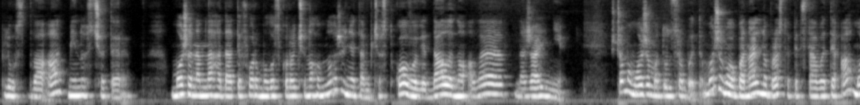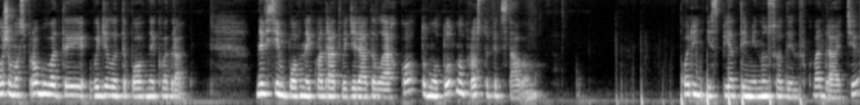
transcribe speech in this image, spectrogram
плюс 2а мінус 4. Може нам нагадати формулу скороченого множення, там частково, віддалено, але, на жаль, ні. Що ми можемо тут зробити? Можемо банально просто підставити а, можемо спробувати виділити повний квадрат. Не всім повний квадрат виділяти легко, тому тут ми просто підставимо. Корінь із 5 мінус 1 в квадраті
